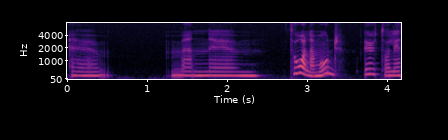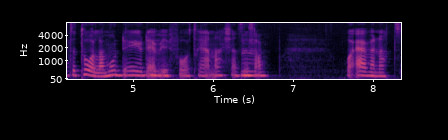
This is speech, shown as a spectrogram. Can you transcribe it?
Eh, Men eh, tålamod, uthållighet och tålamod det är ju det Mm. vi får träna känns det Mm. som. Och även att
